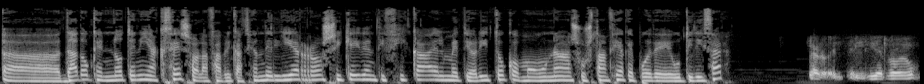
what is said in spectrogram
ah, dado que no tenía acceso a la fabricación del hierro, sí que identifica el meteorito como una sustancia que puede utilizar. Claro, el, hierro,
